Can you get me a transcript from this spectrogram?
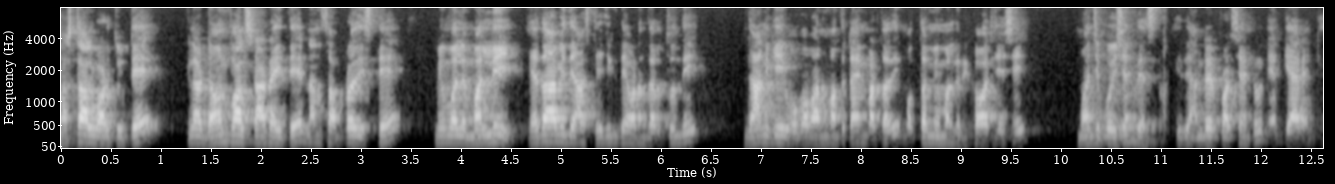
కష్టాలు పడుతుంటే ఇలా డౌన్ ఫాల్ స్టార్ట్ అయితే నన్ను సంప్రదిస్తే మిమ్మల్ని మళ్ళీ యథావిధి ఆ స్టేజ్కి తేవడం జరుగుతుంది. దానికి ఒక వన్ మంత్ టైం పడుతుంది. మొత్తం మిమ్మల్ని రికవర్ చేసి మంచి పొజిషన్కి తెస్తాం. ఇది హండ్రెడ్ పర్సెంట్ నేను guarantee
